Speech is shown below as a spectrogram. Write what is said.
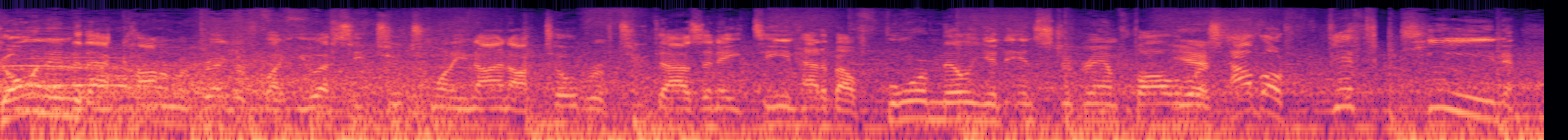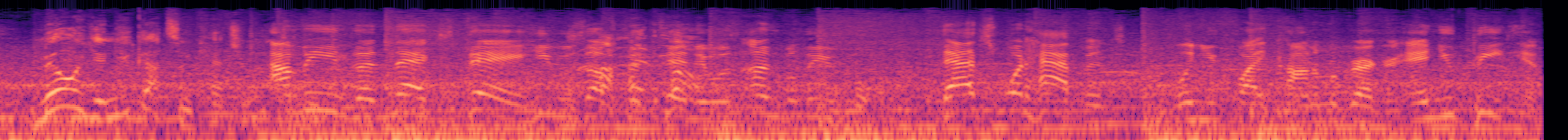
Going into that Conor McGregor fight, UFC 229, October of 2018, had about 4 million Instagram followers. Yes. How about 15 million? You got some catching up. I mean, the next day he was up to 10. It was unbelievable. That's what happens when you fight Conor McGregor and you beat him.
